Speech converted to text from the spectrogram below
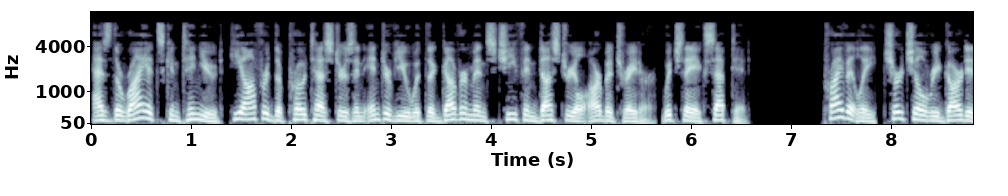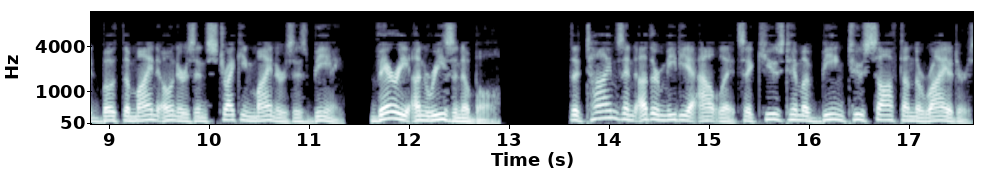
As the riots continued, he offered the protesters an interview with the government's chief industrial arbitrator, which they accepted. Privately, Churchill regarded both the mine owners and striking miners as being very unreasonable the Times and other media outlets accused him of being too soft on the rioters.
